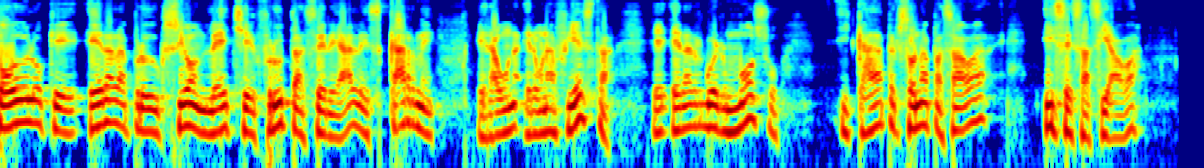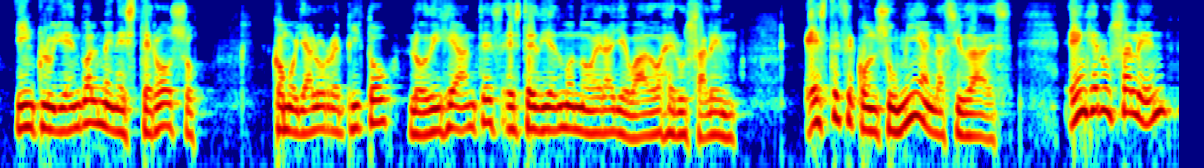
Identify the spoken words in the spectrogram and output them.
todo lo que era la producción, leche, frutas, cereales, carne, era una, era una fiesta, e, era algo hermoso y cada persona pasaba y se saciaba, incluyendo al menesteroso. Como ya lo repito, lo dije antes, este diezmo no era llevado a Jerusalén. Este se consumía en las ciudades. En Jerusalén,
